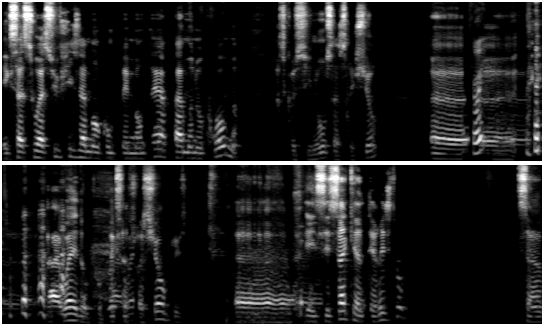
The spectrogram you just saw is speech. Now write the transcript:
et que ça soit suffisamment complémentaire, pas monochrome, parce que sinon ça serait chiant. Heu, Oui. bah, ouais, donc il faut pas que ça soit chiant en plus. Et c'est ça qui est intéressant. C'est un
